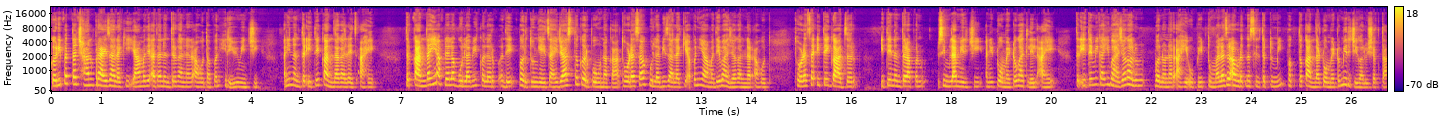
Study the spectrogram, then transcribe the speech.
कढीपत्ता छान फ्राय झाला की यामध्ये आता नंतर घालणार आहोत आपण हिरवी मिरची आणि नंतर इथे कांदा घालायचा आहे. तर कांदाही आपल्याला गुलाबी कलरमध्ये परतून घ्यायचा आहे. जास्त करपवू नका. थोडासा गुलाबी झाला की आपण यामध्ये भाज्या घालणार आहोत. थोडासा इथे गाजर इथे नंतर आपण शिमला मिरची आणि टोमॅटो घातलेला आहे. तर इथे मी काही भाज्या घालून बनवणार आहे उपीट. तुम्हाला जर आवडत नसेल तर तुम्ही फक्त कांदा टोमॅटो मिरची घालू शकता.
